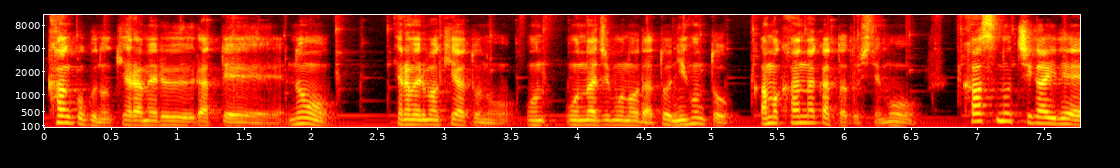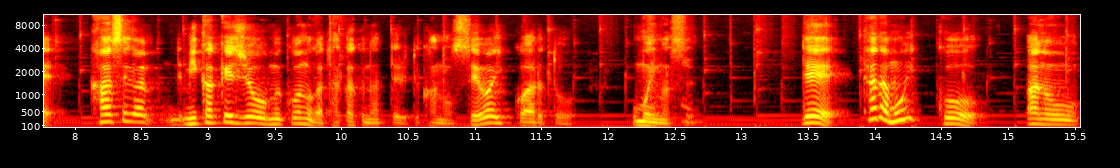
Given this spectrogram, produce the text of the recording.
韓国のキャラメルラテのキャラメルマキアートのお同じものだと日本とあんま変わらなかったとしても為替の違いで為替が見かけ上向こうのが高くなっているという可能性は1個あると思います。はい。でただもう1個あの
